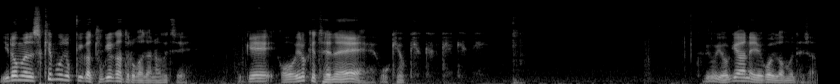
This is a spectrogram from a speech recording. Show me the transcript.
이러면 스케브 조끼가 두 개가 들어가잖아, 그치? 이게, 어, 이렇게 되네. 오케이, 오케이, 오케이, 오케이, 오케이. 그리고 여기 안에 이걸 넣으면 되잖아.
